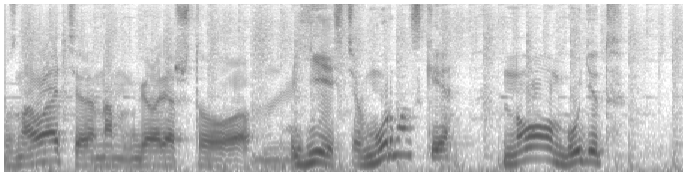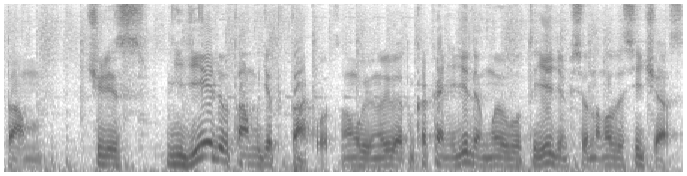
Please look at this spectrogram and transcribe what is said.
узнавать. Нам говорят, что есть в Мурманске, но будет там через неделю, там где-то так вот. Он говорит, ну, ребят, ну какая неделя, мы вот едем, все, нам надо сейчас.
